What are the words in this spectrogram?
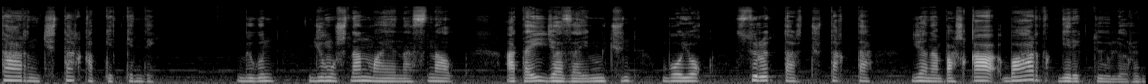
таарынычы таркап кеткендей. Бүгүн жумушунан маянасын алып атайы жазайым үчүн боек сүрөт тартчу такта жана башка баардык керектүүлөрүн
